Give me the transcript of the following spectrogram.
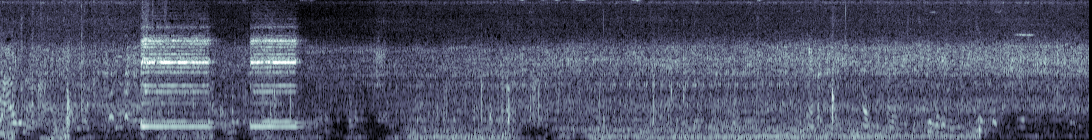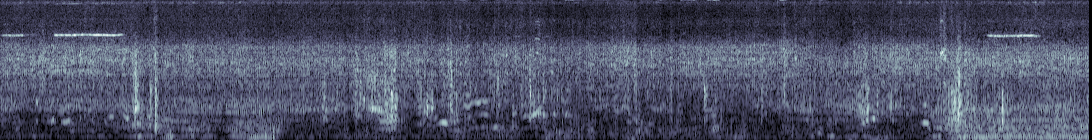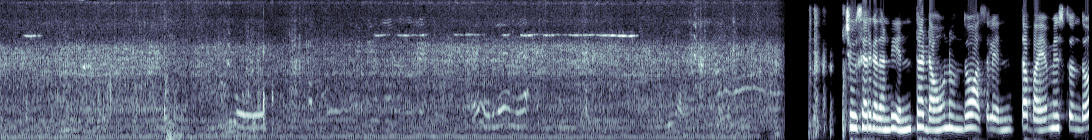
కూడా ఉంటారు చూశారు కదండి. ఎంత డౌన్ ఉందో అసలు ఎంత భయం వేస్తుందో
